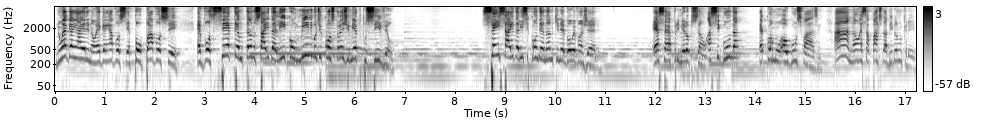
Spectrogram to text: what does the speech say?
Não é ganhar ele não, é ganhar você, é poupar você. É você tentando sair dali com o mínimo de constrangimento possível sem sair dali se condenando que negou o evangelho. Essa é a primeira opção. A segunda é como alguns fazem. Ah, não, essa parte da Bíblia eu não creio.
